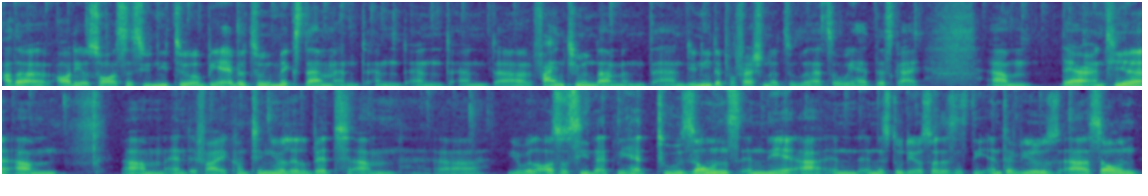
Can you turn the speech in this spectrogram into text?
other audio sources you need to be able to mix them and and and and uh, fine tune them and and you need a professional to do that. So we had this guy um, there and here um, um, and if I continue a little bit um, uh, you will also see that we had two zones in the uh, in in the studio. So this is the interviews uh, zone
